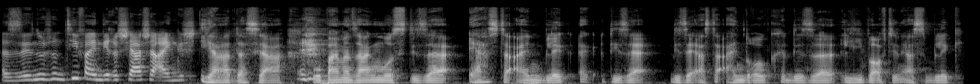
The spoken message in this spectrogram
Also Sie sind schon tiefer in die Recherche eingestiegen. Ja, das ja. Wobei man sagen muss, dieser erste Einblick, äh, dieser, dieser erste Eindruck, diese Liebe auf den ersten Blick,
